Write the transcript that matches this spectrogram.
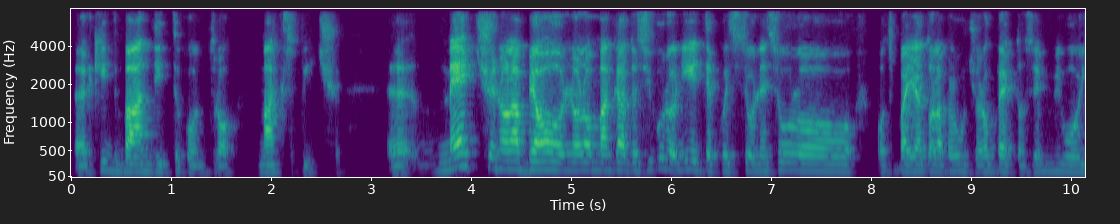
eh, Kid Bandit contro Max Pitch. Eh, match non abbiamo, non ho mancato sicuro niente, è questione solo, ho sbagliato la pronuncia. Roberto, se mi vuoi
